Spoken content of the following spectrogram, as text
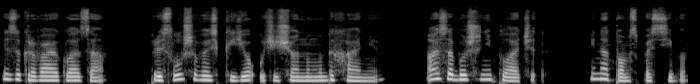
и закрываю глаза, прислушиваясь к ее учащенному дыханию. Аса больше не плачет, и на том спасибо.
